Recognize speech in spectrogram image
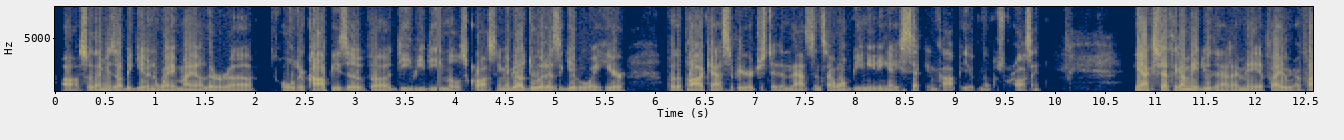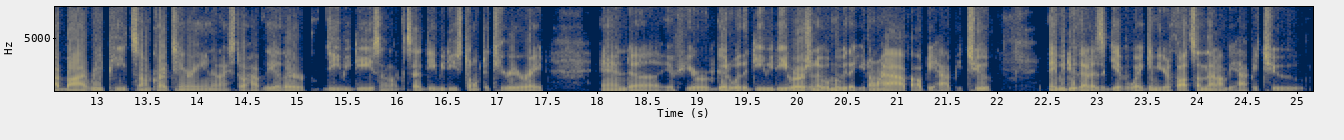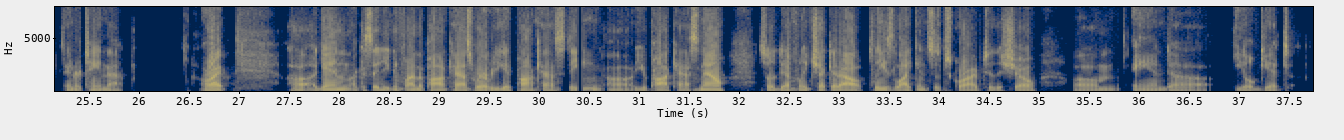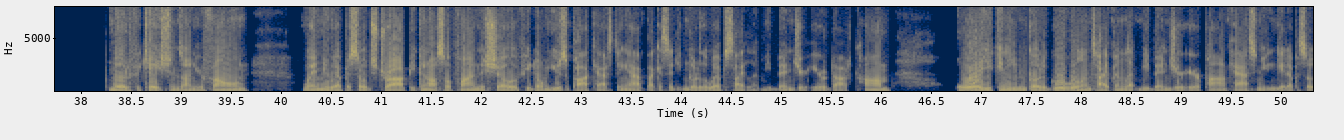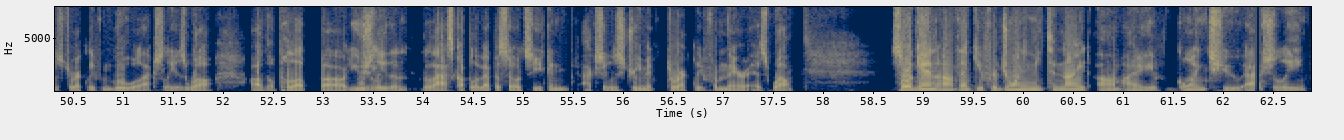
Uh, so that means I'll be giving away my other older copies of DVD Miller's Crossing. Maybe I'll do it as a giveaway here for the podcast if you're interested in that, since I won't be needing a second copy of Miller's Crossing. Yeah, actually, I think I may do that. I may if I if I buy repeats on Criterion and I still have the other DVDs. And like I said, DVDs don't deteriorate. And uh, if you're good with a DVD version of a movie that you don't have, I'll be happy to maybe do that as a giveaway. Give me your thoughts on that. I'll be happy to entertain that. All right. Uh, again, like I said, you can find the podcast wherever you get podcasting uh, your podcast now. So definitely check it out. Please like and subscribe to the show, um, and uh, you'll get notifications on your phone when new episodes drop. You can also find the show if you don't use a podcasting app. Like I said, you can go to the website, letmebendyourear.com, or you can even go to Google and type in Let Me Bend Your Ear podcast, and you can get episodes directly from Google actually as well. Uh, they'll pull up uh, usually the, the last couple of episodes, so you can actually stream it directly from there as well. So, again, uh, thank you for joining me tonight. Um, I'm going to actually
